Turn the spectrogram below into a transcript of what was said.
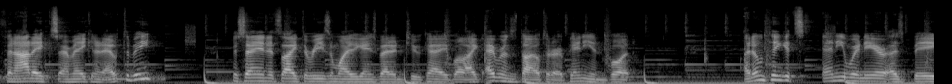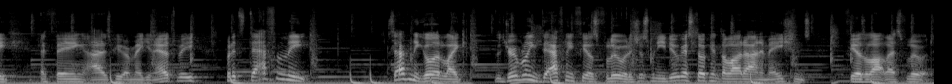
fanatics are making it out to be. They're saying it's, like, the reason why the game's better than 2K, but, like, everyone's entitled to their opinion, but... I don't think it's anywhere near as big a thing as people are making it out to be, but it's definitely it's definitely good. Like the dribbling definitely feels fluid. It's just when you do get stuck into a lot of animations, it feels a lot less fluid.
